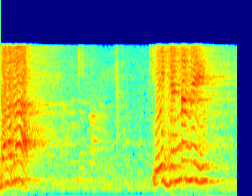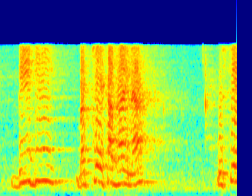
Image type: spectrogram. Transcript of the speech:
दादा ये जन्म में बीबी बच्चे सब है ना, उससे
